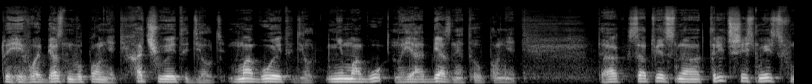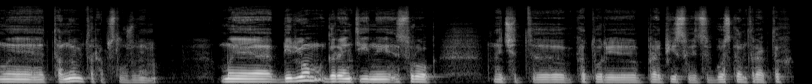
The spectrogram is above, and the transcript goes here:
то я его обязан выполнять. Хочу я это делать, могу это делать, не могу, но я обязан это выполнять. Так, соответственно, 36 месяцев мы тонометр обслуживаем. Мы берем гарантийный срок, значит, э, который прописывается в госконтрактах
